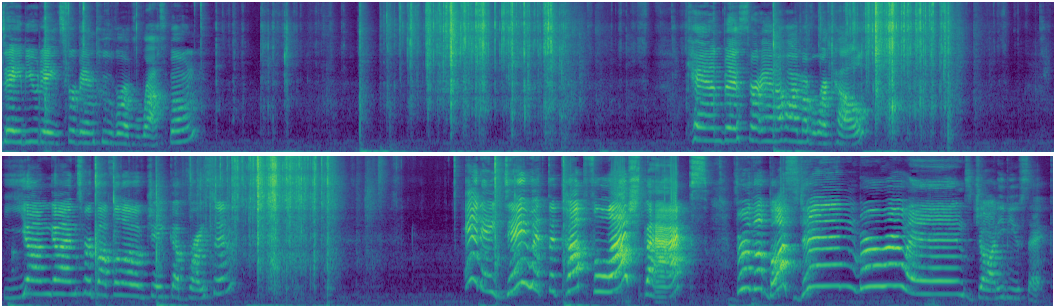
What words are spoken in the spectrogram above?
Debut dates for Vancouver of Rathbone. Canvas for Anaheim of Rakell. Young Guns for Buffalo of Jacob Bryson. And a Day with the Cup flashbacks for the Boston Bruins, Johnny Bucyk.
